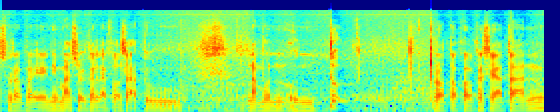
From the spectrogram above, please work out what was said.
Surabaya ini masuk ke level 1. Namun untuk protokol kesehatan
